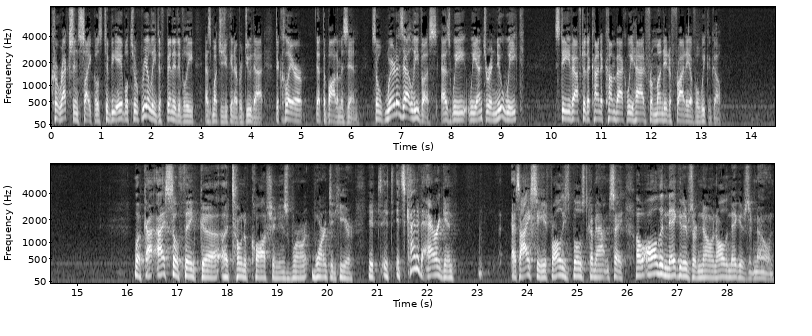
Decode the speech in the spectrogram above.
correction cycles to be able to really definitively, as much as you can ever do that, declare that the bottom is in. So, where does that leave us as we, we enter a new week, Steve, after the kind of comeback we had from Monday to Friday of a week ago? Look, I, I still think uh, a tone of caution is war- warranted here. It, it, it's kind of arrogant as I see it, for all these bulls to come out and say, "Oh, all the negatives are known. All the negatives are known."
